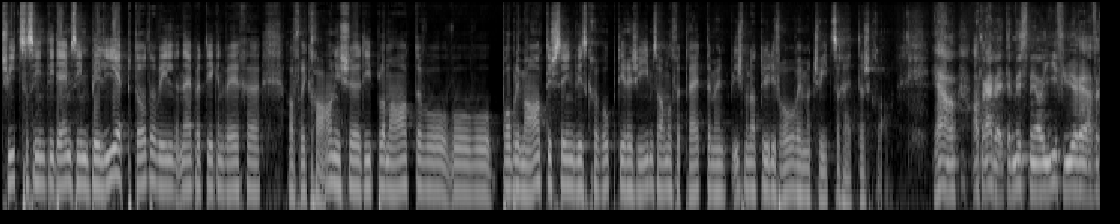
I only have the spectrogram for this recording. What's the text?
die Schweizer sind in dem Sinn beliebt, oder? Weil neben irgendwelchen afrikanischen Diplomaten, wo, wo, wo problematisch sind, wie das korrupte Regime einmal vertreten müssen, ist man natürlich froh, wenn man die Schweizer hat, das ist klar. Ja, aber eben, dann müssen wir ja einführen, einfach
